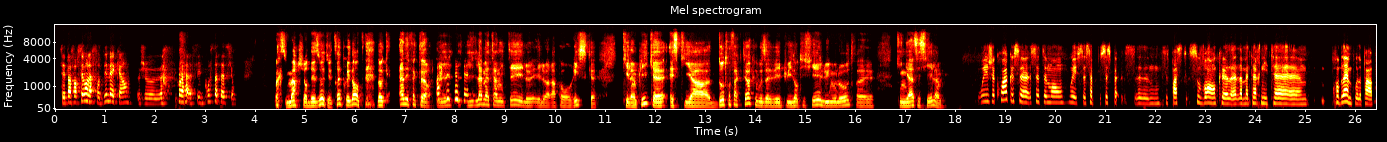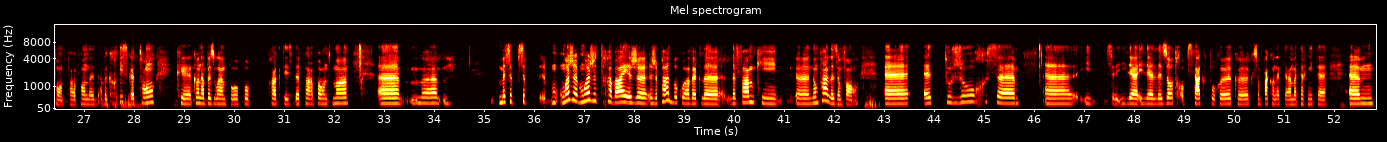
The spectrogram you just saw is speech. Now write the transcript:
C'est pas forcément la faute des mecs, hein. Je... voilà, c'est une constatation. tu marches sur des œufs, tu es très prudente. Donc, un des facteurs, la maternité et le, et le rapport au risque qu'il implique. Est-ce qu'il y a d'autres facteurs que vous avez pu identifier, l'une ou l'autre euh, Kinga, Cécile? Oui, je crois que c'est certainement, oui, ça, se passe souvent que la, maternité est un problème pour le parapente, parapente avec risque temps qu'on a besoin pour, pour pratiquer de parapente. Mais, euh, mais, moi, je, moi, je travaille et je, je parle beaucoup avec les femmes qui euh, n'ont pas les enfants. Euh, et toujours, euh, il y, a, il y a les autres obstacles pour eux qui ne sont pas connectés à la maternité. Euh,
